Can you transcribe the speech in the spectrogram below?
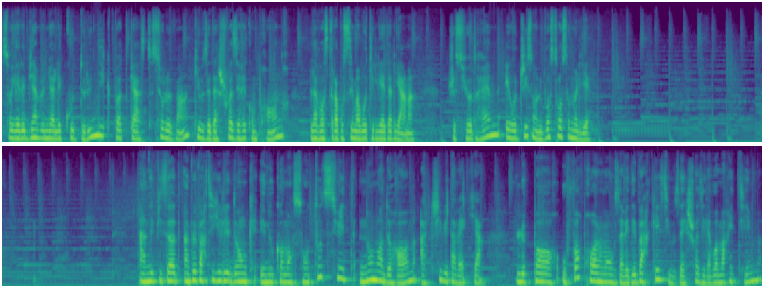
soyez les bienvenus à l'écoute de l'unique podcast sur le vin qui vous aide à choisir et comprendre la vostra prossima bottiglia italiana. Je suis Audreyne et oggi sono il vostro sommelier. Un épisode un peu particulier donc, et nous commençons tout de suite non loin de Rome, à Civitavecchia, le port où fort probablement vous avez débarqué si vous avez choisi la voie maritime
